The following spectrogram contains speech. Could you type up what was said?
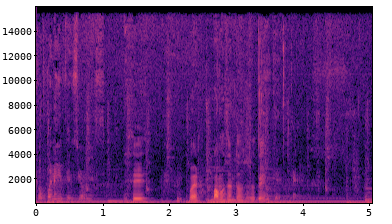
con buenas intenciones. Sí. Bueno, vamos entonces, ¿ok? Ok.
